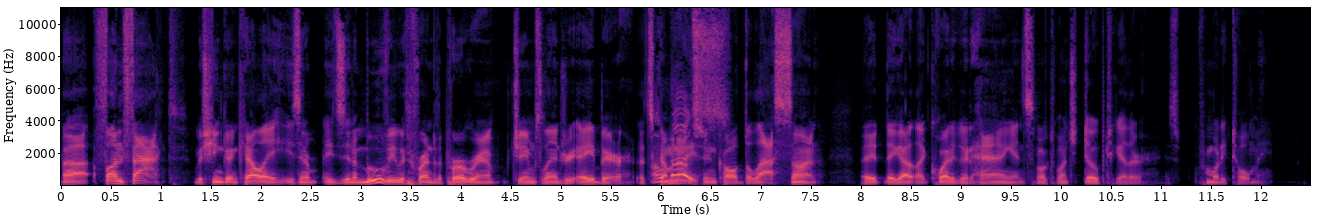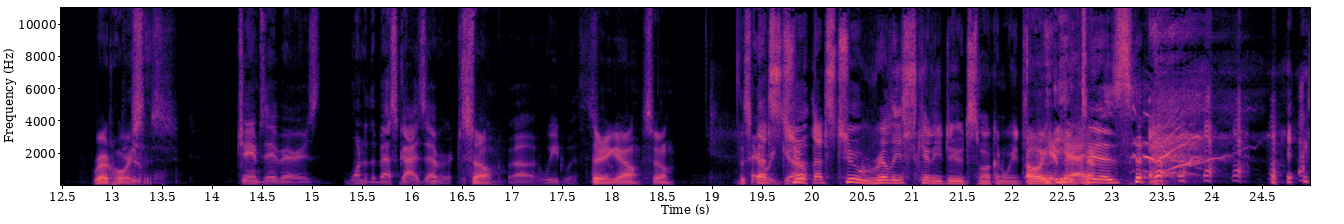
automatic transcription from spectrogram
Uh, fun fact: Machine Gun Kelly. He's in a he's in a movie with friend of the program, James Landry Hébert. That's Oh, coming nice. out soon called The Last Son. They they got like quite a good hang and smoked a bunch of dope together, from what he told me. Rode horses. James Hébert is one of the best guys ever to So- smoke uh, weed with. There you go. So this. That's two. That's two really skinny dudes smoking weed. Oh, together. yeah. yeah, it is.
